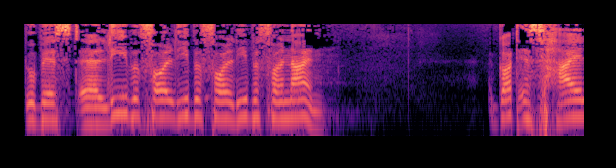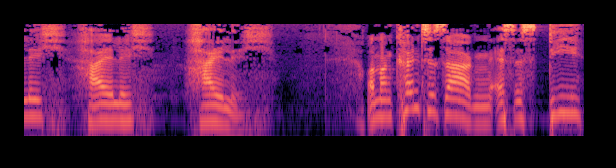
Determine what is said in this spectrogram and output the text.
du bist äh, liebevoll, liebevoll, liebevoll. Nein. Gott ist heilig, heilig, heilig. Und man könnte sagen, es ist die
